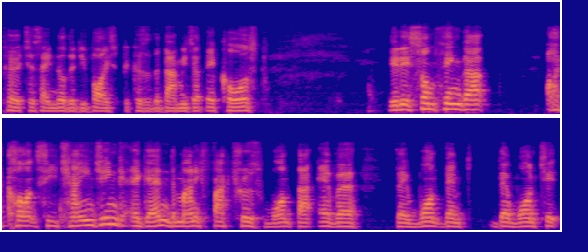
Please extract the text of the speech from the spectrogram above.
purchase another device because of the damage that they've caused. It is something that I can't see changing. Again, the manufacturers want that ever. They want them. They want it.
